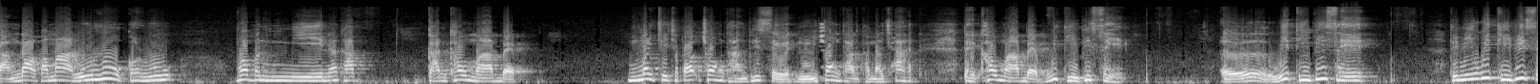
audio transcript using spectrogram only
ต่างด้าวพม่ารู้โลกก็รู้ ว่ามันมีนะครับ การเข้ามาแบบไม่ใช่เฉพาะช่องทางพิเศษหรือช่องทางธรรมชาติ แต่เข้ามาแบบวิธีพิเศษ เออ วิธีพิเศษ ทีนี้วิธีพิเศ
